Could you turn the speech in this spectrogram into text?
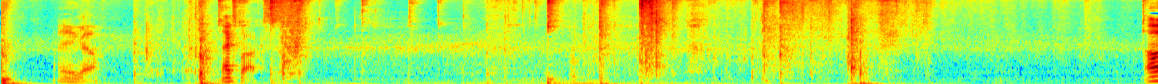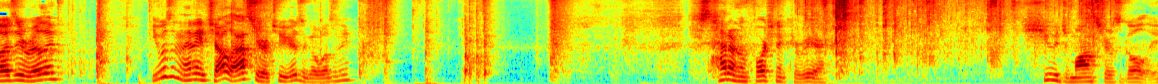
There you go. Next box. Oh, is he really? He was in the NHL last year or two years ago, wasn't he? He's had an unfortunate career. Huge, monstrous goalie.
